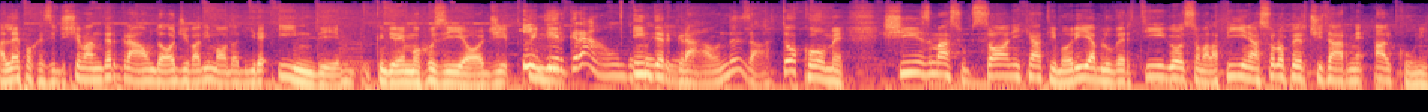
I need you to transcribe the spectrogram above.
All'epoca si diceva underground, oggi va di moda dire indie, quindi diremmo così oggi. Quindi- Underground, Underground, esatto, come Scisma, Subsonica, Timoria, Blue Vertigo, insomma La Pina, solo per citarne alcuni.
